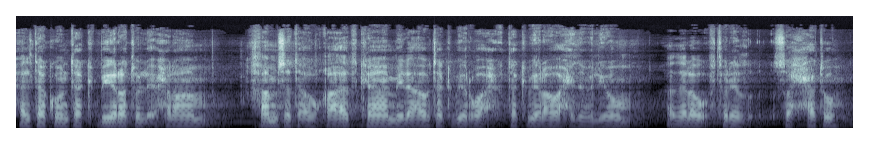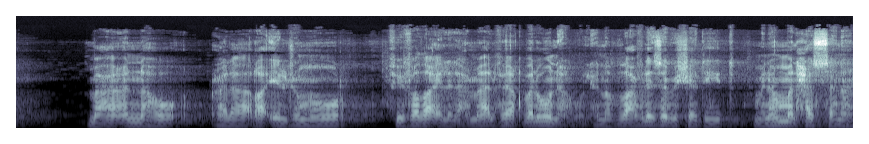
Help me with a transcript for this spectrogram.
هل تكون تكبيرة الإحرام خمسة أوقات كاملة أو تكبير واحد تكبيرة واحدة في اليوم؟ هذا لو افترض صحته مع أنه على رأي الجمهور في فضائل الأعمال فيقبلونه لأن الضعف ليس بشديد. منهم من حسنه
